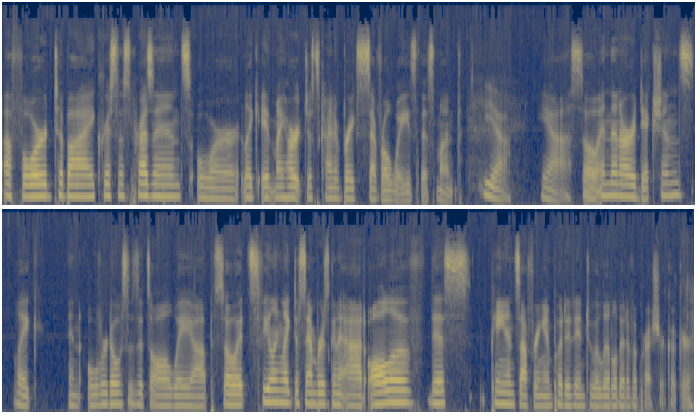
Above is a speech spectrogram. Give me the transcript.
afford to buy Christmas presents, or like it, my heart just kind of breaks several ways this month. yeah. Yeah. So, and then our addictions, like and overdoses, it's all way up. So it's feeling like December is going to add all of this pain and suffering and put it into a little bit of a pressure cooker.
